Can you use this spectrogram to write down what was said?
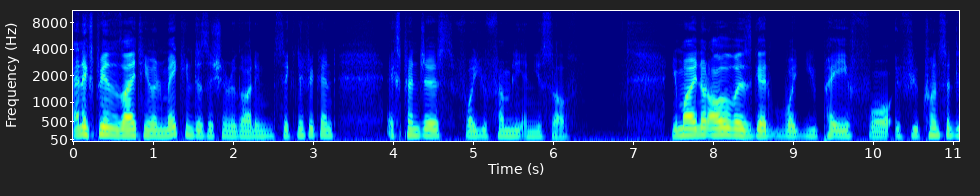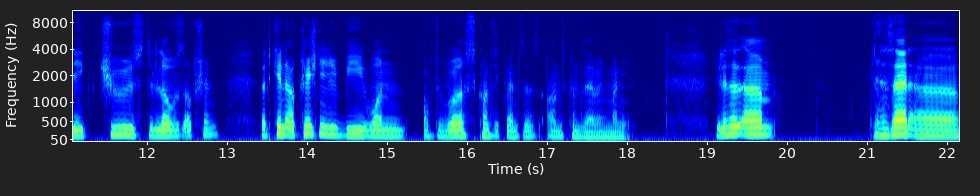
and experience anxiety when making decisions regarding significant expenditures for your family and yourself. You might not always get what you pay for if you constantly choose the lowest option. That can occasionally be one of the worst consequences on conserving money. Um, as I said, uh,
